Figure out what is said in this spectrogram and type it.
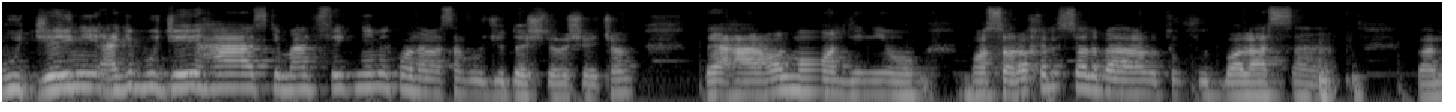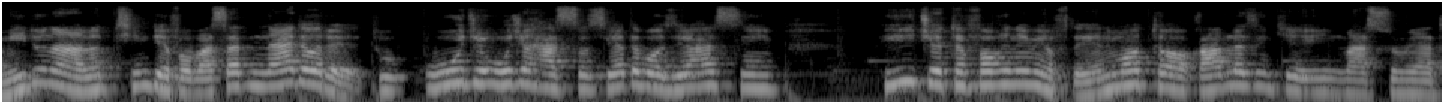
بودجه نی اگه بودجه هست که من فکر نمی کنم اصلا وجود داشته باشه چون به هر حال مالدینی و ماسارا خیلی سال به تو فوتبال هستن. و می‌دونن الان تیم دفاع وسط نداره. تو اوج اوج حساسیت بازی هستیم. هیچ اتفاقی نمیفته یعنی ما تا قبل از اینکه این مصدومیت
